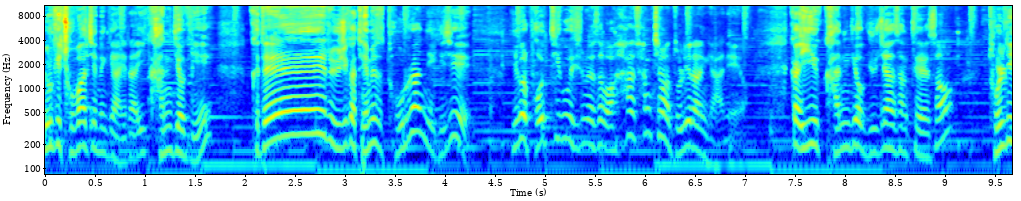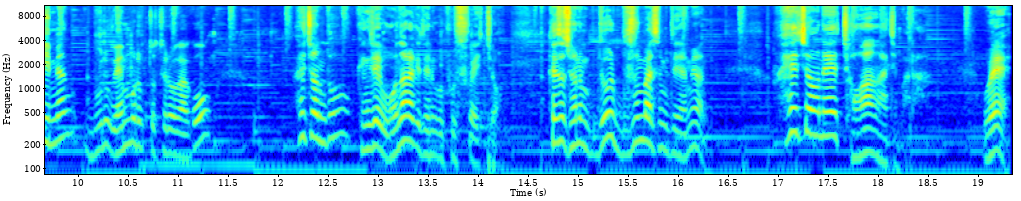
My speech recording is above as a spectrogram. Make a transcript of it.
이렇게 좁아지는 게 아니라 이 간격이 그대로 유지가 되면서 돌으란 얘기지 이걸 버티고 있으면서 상체만 돌리라는 게 아니에요. 그러니까 이 간격 유지한 상태에서 돌리면 무릎 왼 무릎도 들어가고 회전도 굉장히 원활하게 되는 걸 볼 수가 있죠. 그래서 저는 늘 무슨 말씀을 드냐면 회전에 저항하지 마라. 왜?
